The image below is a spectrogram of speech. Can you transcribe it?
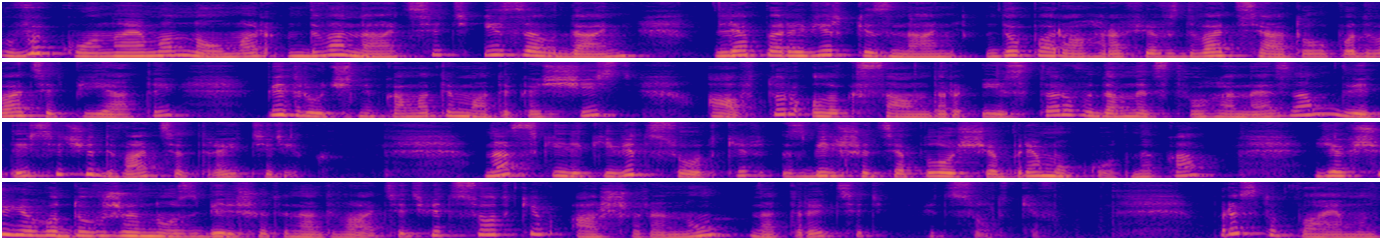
Виконуємо номер 12 із завдань для перевірки знань до параграфів з 20 по 25 підручника Математика 6, автор Олександр Істер, видавництво Генеза, 2023 рік. На скільки відсотків збільшиться площа прямокутника, якщо його довжину збільшити на 20%, а ширину на 30%? Приступаємо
